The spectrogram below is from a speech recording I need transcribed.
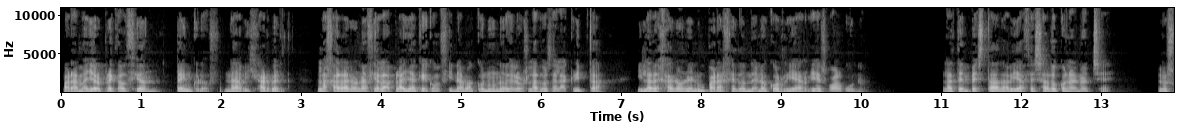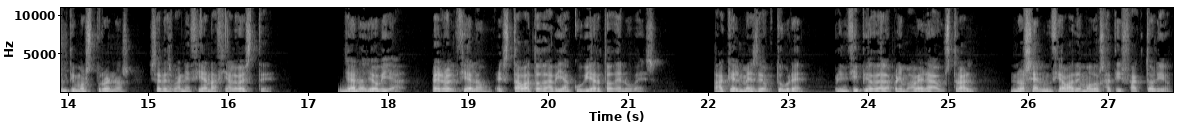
Para mayor precaución, Pencroff, Nab y Harbert la jalaron hacia la playa que confinaba con uno de los lados de la cripta y la dejaron en un paraje donde no corría riesgo alguno. La tempestad había cesado con la noche. Los últimos truenos se desvanecían hacia el oeste. Ya no llovía, pero el cielo estaba todavía cubierto de nubes. Aquel mes de octubre, principio de la primavera austral, no se anunciaba de modo satisfactorio,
